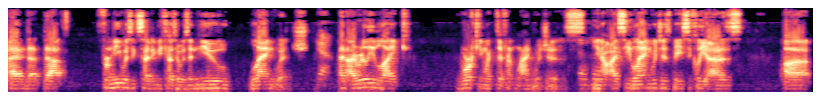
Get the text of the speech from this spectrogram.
and that that, for me, was exciting because it was a new language. Yeah. And I really like working with different languages. Mhm. You know, I see languages basically as uh,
